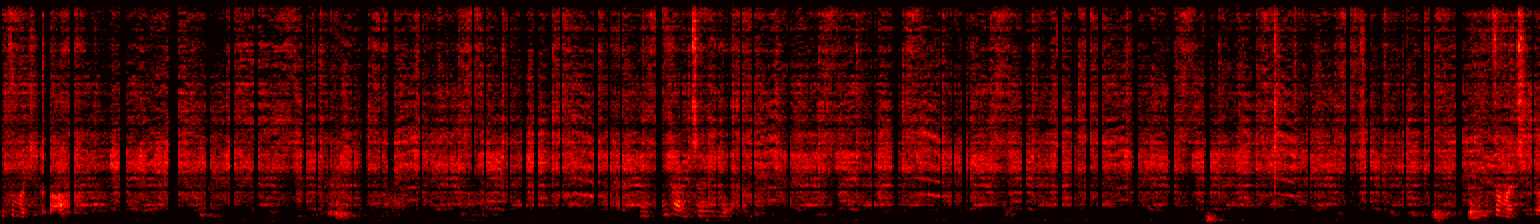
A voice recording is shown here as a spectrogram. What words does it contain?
你怎么知道？我不想睁眼你怎么知道？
